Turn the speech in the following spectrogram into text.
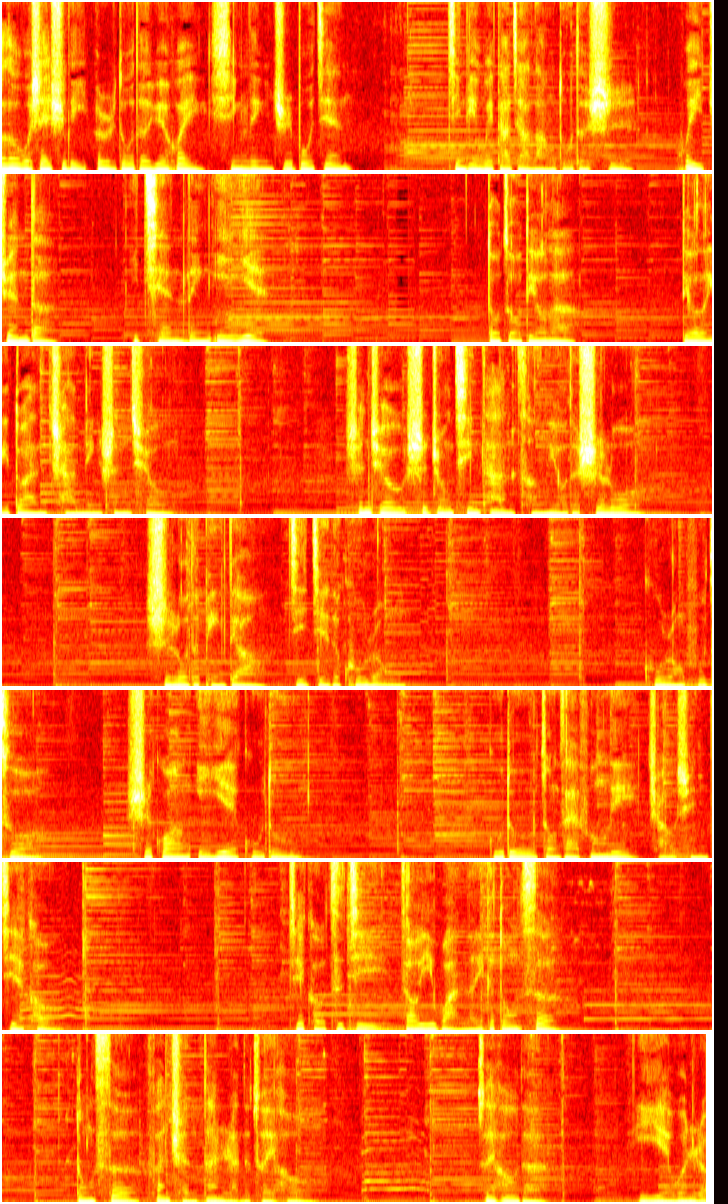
Hello，我是 H 里耳朵的约会心灵直播间。今天为大家朗读的是慧娟的《一千零一夜》。都走丢了，丢了一段蝉鸣深秋。深秋始终轻叹曾有的失落，失落的凭吊，季节的枯荣，枯荣复作。时光一夜孤独，孤独总在风里找寻借口，借口自己早已晚了一个冬色，冬色泛成淡然的最后，最后的一夜温柔。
